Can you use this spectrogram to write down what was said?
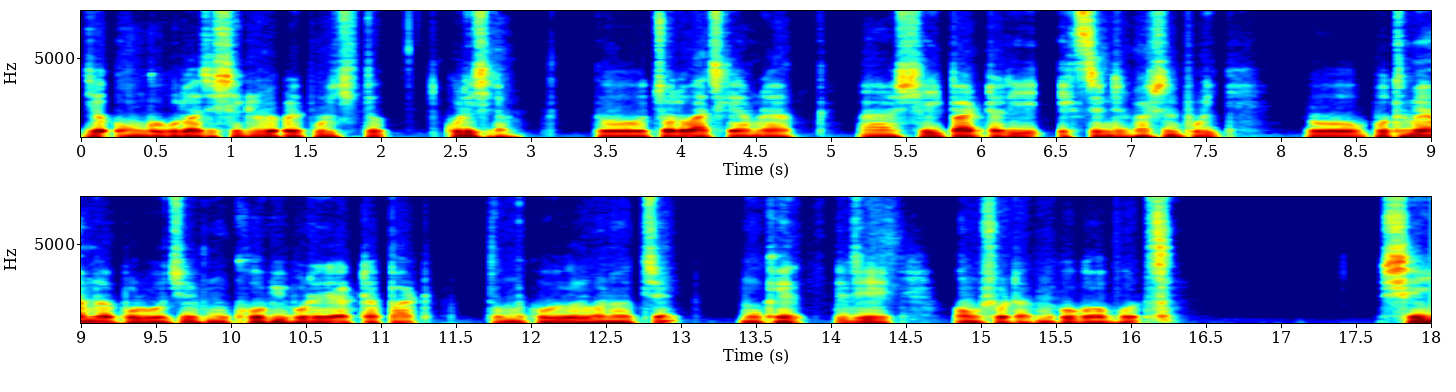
যে অঙ্গগুলো আছে সেগুলোর ব্যাপারে পরিচিত করেছিলাম। তো চলো আজকে আমরা সেই পার্টটারই এক্সটেন্ডেড ভার্সন পড়ি। তো প্রথমে আমরা পড়ব হচ্ছে মুখ বিবরের একটা পার্ট তো মুখ বিবর মানে হচ্ছে মুখের যে অংশটা, মুখগহ্বর, সেই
